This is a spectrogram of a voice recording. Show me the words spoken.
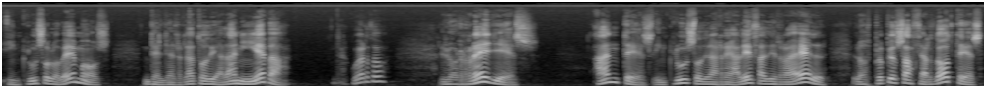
Incluso lo vemos del relato de Adán y Eva, ¿de acuerdo? Los reyes, antes incluso de la realeza de Israel, los propios sacerdotes,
